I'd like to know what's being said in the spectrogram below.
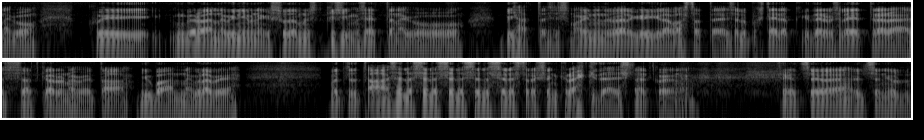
nagu kui mu kõrval nagu inimene, kes suudab minust küsimusi ette nagu visata, siis ma võin nende peale kõigile vastata ja see lõpuks täidabki terve selle eetri ära ja siis saadki aru nagu, et aa, juba on nagu läbi. mõtled, et aa, sellest, sellest, sellest, sellest, sellest oleks võinud ka rääkida ja siis lähed koju nagu. tegelikult see ei ole üldse nii hull,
